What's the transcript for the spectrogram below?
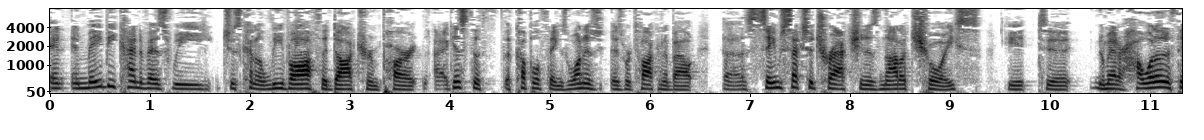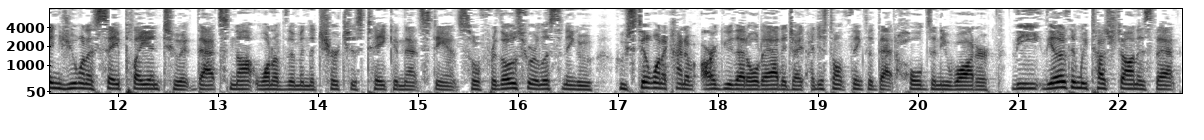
And, and maybe kind of as we just kind of leave off the doctrine part, I guess the, the couple of things. One is, as we're talking about, uh, same-sex attraction is not a choice. It, uh, no matter how, what other things you want to say play into it, that's not one of them and the church has taken that stance. So for those who are listening who, who still want to kind of argue that old adage, I, I just don't think that that holds any water. The, the other thing we touched on is that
